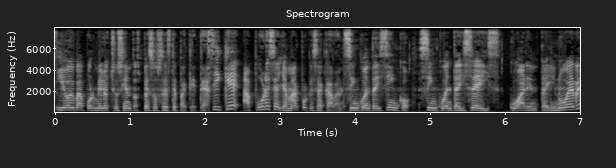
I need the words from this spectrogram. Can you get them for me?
y hoy va por 1,800 pesos este paquete. Así que apúrese a llamar porque se acaban. 55, 56, 49,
